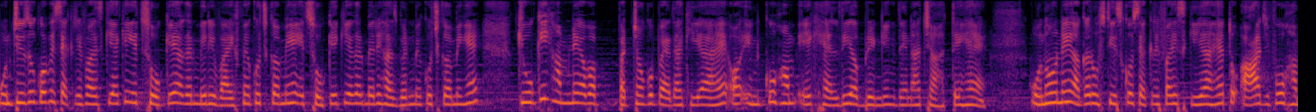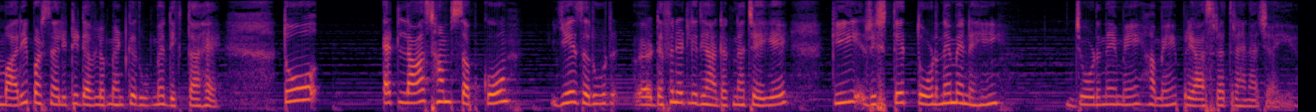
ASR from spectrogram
उन चीज़ों को भी सेक्रीफाइस किया कि इट्स ओके अगर मेरी वाइफ में कुछ कमी है इट्स ओके कि अगर मेरे हस्बैंड में कुछ कमी है, क्योंकि हमने अब बच्चों को पैदा किया है और इनको हम एक हेल्दी अपब्रिंगिंग देना चाहते हैं। उन्होंने अगर उस चीज़ को सेक्रीफाइस किया है तो आज वो हमारी पर्सनैलिटी डेवलपमेंट के रूप में दिखता है। तो एट लास्ट हम सबको ये ज़रूर डेफिनेटली ध्यान रखना चाहिए कि रिश्ते तोड़ने में नहीं जोड़ने में हमें प्रयासरत रहना चाहिए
